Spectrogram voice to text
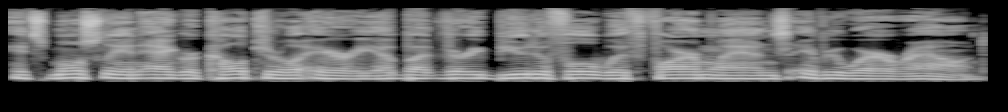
It's mostly an agricultural area, but very beautiful with farmlands everywhere around.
